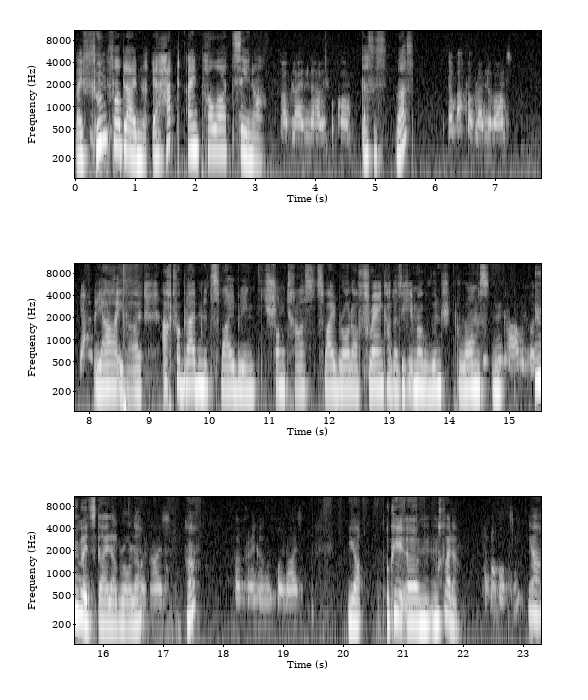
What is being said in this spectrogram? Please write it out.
Bei fünf verbleibende. Er hat ein Power 10er. Verbleibende habe ich bekommen. Das ist. Was? Ich glaube, acht verbleibende waren es. Ja, Ja, egal. Acht verbleibende, zwei blinkt. Schon krass. Zwei Brawler. Frank hat er sich immer gewünscht. Grom ist ein übelst geiler Brawler. Nice. Voll nice. Ja. Okay, ähm, mach weiter. Ja,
